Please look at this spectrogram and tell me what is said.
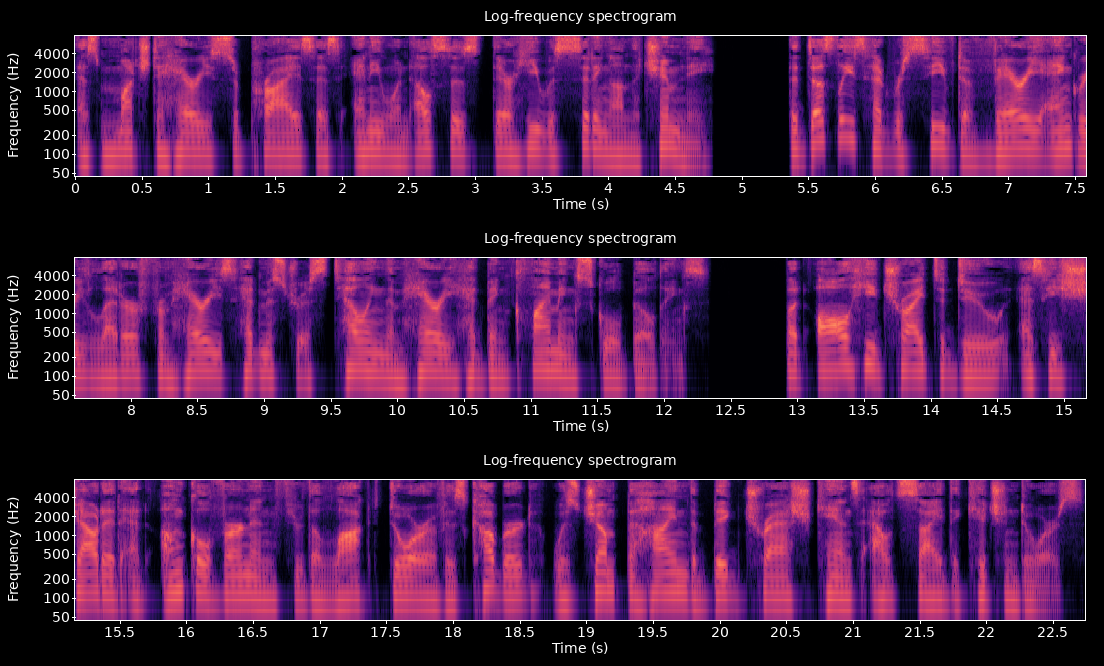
as much to Harry's surprise as anyone else's, there he was sitting on the chimney. The Dursleys had received a very angry letter from Harry's headmistress telling them Harry had been climbing school buildings. But all he'd tried to do, as he shouted at Uncle Vernon through the locked door of his cupboard, was jump behind the big trash cans outside the kitchen doors.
